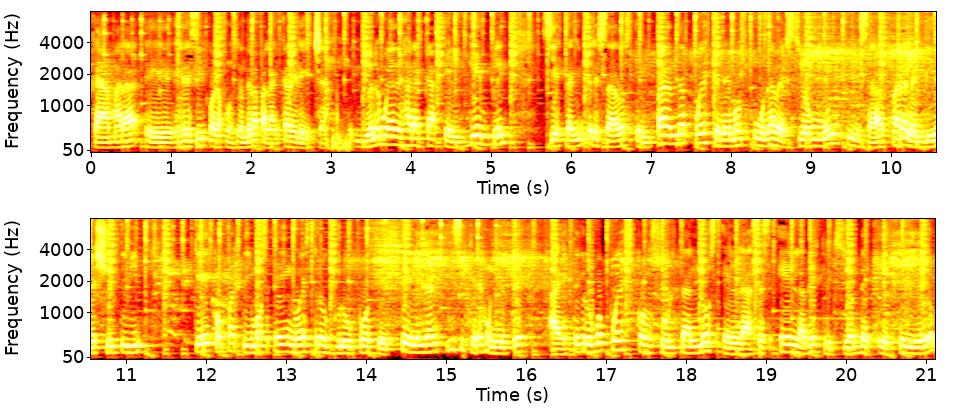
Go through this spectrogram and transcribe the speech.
cámara, eh, es decir, con la función de la palanca derecha. Yo les voy a dejar acá el gameplay. Si están interesados en Panda, pues tenemos una versión muy optimizada para la Nvidia Shield TV que compartimos en nuestro grupo de Telegram. Y si quieres unirte a este grupo pues consulta los enlaces en la descripción de este video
